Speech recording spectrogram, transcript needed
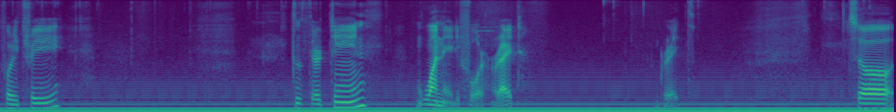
43 213 184 right? Great. So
